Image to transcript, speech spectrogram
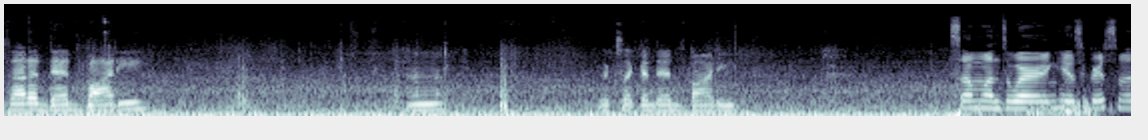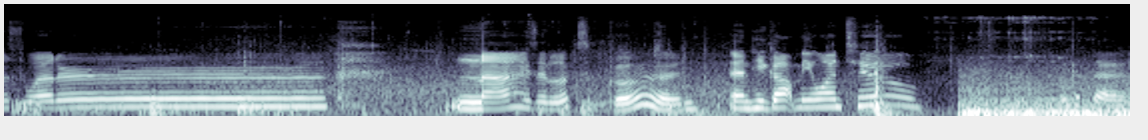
Is that a dead body? Looks like a dead body. Someone's wearing his Christmas sweater. Nice, it looks good. And he got me one too. Look at that.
